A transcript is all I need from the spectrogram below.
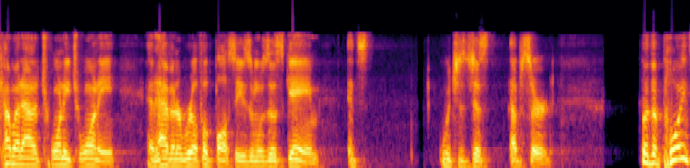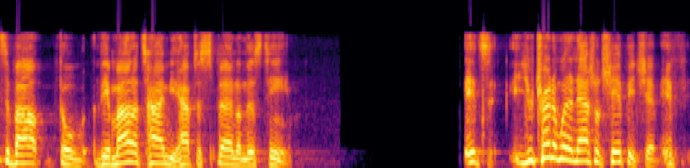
coming out of 2020 and having a real football season was this game. It's which is just absurd. But the points about the the amount of time you have to spend on this team. It's you're trying to win a national championship. If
